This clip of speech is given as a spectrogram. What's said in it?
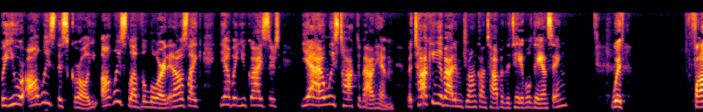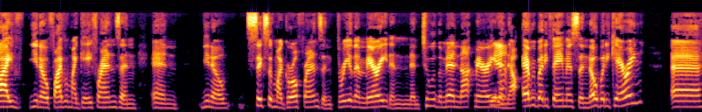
"But you were always this girl. You always loved the Lord." And I was like, "Yeah, but you guys, there's yeah, I always talked about him, but talking about him drunk on top of the table dancing with five, you know, five of my gay friends and and you know, six of my girlfriends and three of them married and and two of the men not married yeah. and now everybody famous and nobody caring. Uh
